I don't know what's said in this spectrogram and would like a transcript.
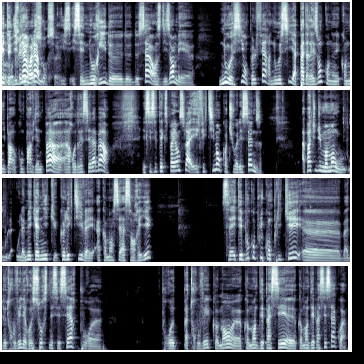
il te dit bien, voilà, euh. il, s'est nourri de, de, ça en se disant, mais euh, nous aussi, on peut le faire. Nous aussi, il n'y a pas de raison qu'on ne parvienne pas à, redresser la barre. Et c'est cette expérience-là. Et effectivement, quand tu vois les Suns, à partir du moment où, où, la mécanique collective a, commencé à s'enrayer, ça a été beaucoup plus compliqué bah, de trouver les ressources nécessaires pour, pour pas trouver comment, comment, dépasser, comment dépasser ça, quoi.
